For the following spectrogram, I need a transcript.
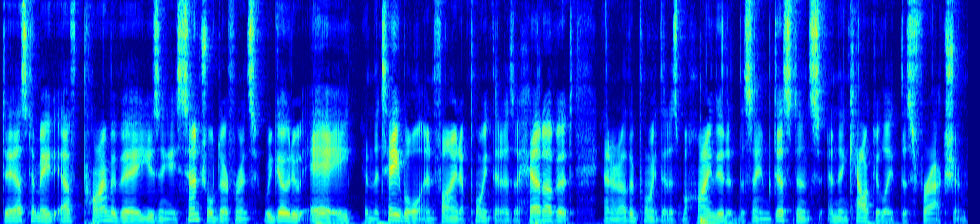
To estimate f prime of A using a central difference, we go to A in the table and find a point that is ahead of it and another point that is behind it at the same distance, and then calculate this fraction.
